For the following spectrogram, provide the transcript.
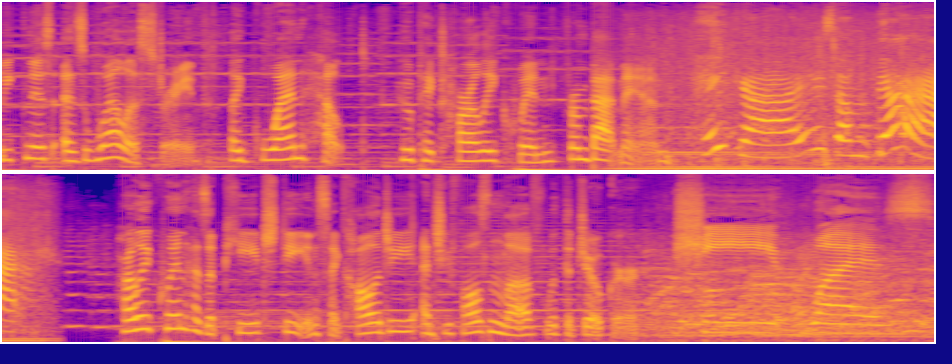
weakness as well as strength, like Gwen Helt, who picked Harley Quinn from Batman. Hey guys, I'm back! Harley Quinn has a PhD in psychology and she falls in love with the Joker. She was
